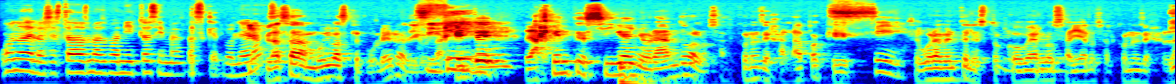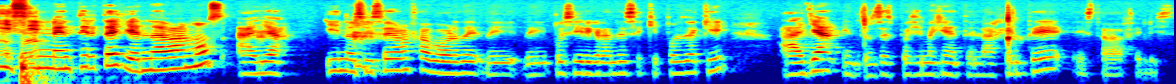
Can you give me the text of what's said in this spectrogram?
uno de los estados más bonitos y más Y basquetboleros. plaza muy basquetbolera, digo. La, Sí. gente, la gente sigue añorando a los halcones de Jalapa, que Sí. seguramente les tocó verlos allá, los halcones de Jalapa. Y sin mentirte, llenábamos allá. Y nos hicieron favor de, de, de, pues, ir grandes equipos de aquí allá. Entonces, pues imagínate, la gente estaba feliz.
